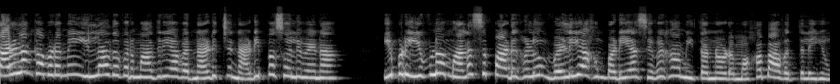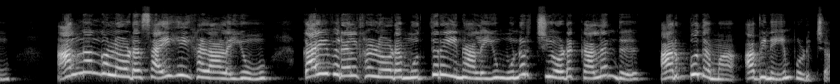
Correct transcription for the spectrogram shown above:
கள்ளங்கபடமே இல்லாதவர் மாதிரி அவர் நடிச்ச நடிப்ப சொல்லுவேனா? இப்படி இவ்வளோ மனசுப்பாடுகளும் வெளியாகும்படியா சிவகாமி தன்னோட முகபாவத்திலையும் அங்கங்களோட சைகைகளாலையும் கைவிரல்களோட முத்திரையினாலையும் உணர்ச்சியோட கலந்து அற்புதமா அபிநயம் பிடிச்சா.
